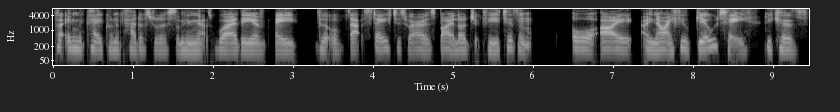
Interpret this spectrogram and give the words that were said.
Putting the cake on a pedestal as something that's worthy of a sort of that status, whereas biologically it isn't or I, I know I feel guilty because,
